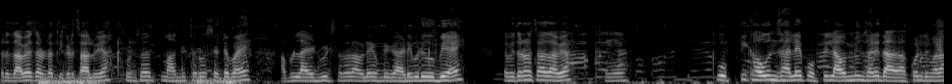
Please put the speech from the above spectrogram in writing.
तर जाऊया वाटतं तिकडे चालूया. थोडंसं मागे सर्व सेटअप आहे. आपलं लाइट बीट सर्व लावले आपली गाडी बिडी उभी आहे. तर मित्रांनो चला जाऊया. पोपटी खाऊन झाले पोपटी लावून बिवून झाले दा- दाखवले तुम्हाला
